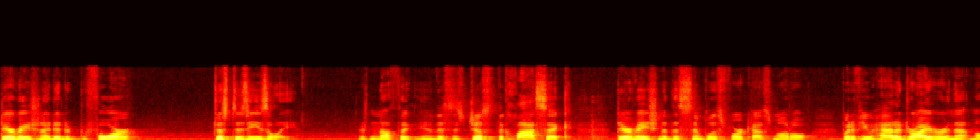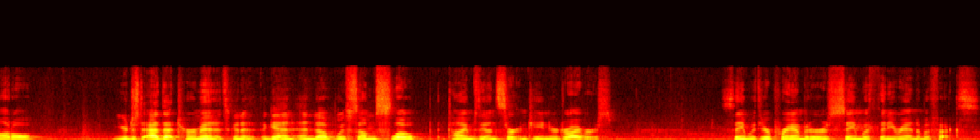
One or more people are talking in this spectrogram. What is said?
derivation I did before just as easily. There's nothing, you know, this is just the classic derivation of the simplest forecast model. But if you had a driver in that model, you just add that term in. It's going to, again, end up with some slope times the uncertainty in your drivers. Same with your parameters, same with any random effects.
